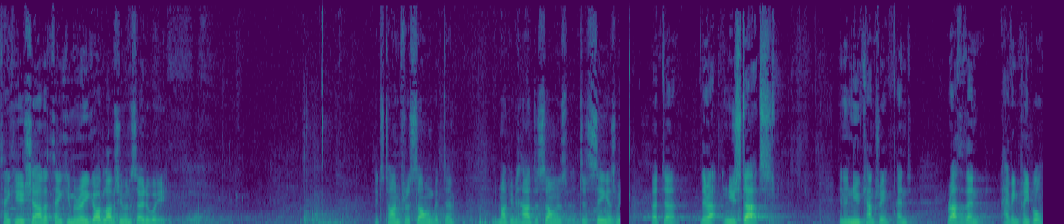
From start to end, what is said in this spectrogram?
Thank you, Charlotte. Thank you, Marie. God loves you, and so do we. It's time for a song, but uh, it might be a bit hard to song as, to sing as we. But uh, there are new starts in a new country, and rather than having people,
